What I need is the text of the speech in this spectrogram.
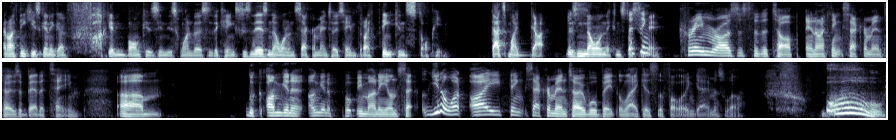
And I think he's going to go fucking bonkers in this one versus the Kings because there's no one on Sacramento team that I think can stop him. That's my gut. There's no one that can stop him. Cream rises to the top, and I think Sacramento is a better team. Um, look, I'm gonna I'm gonna put my money on. Sa- you know what? I think Sacramento will beat the Lakers the following game as well. Oh,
